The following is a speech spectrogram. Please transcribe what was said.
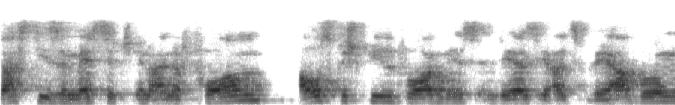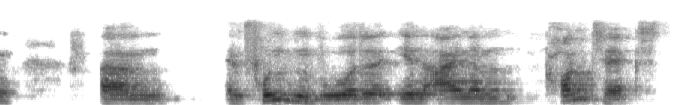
dass diese Message in einer Form ausgespielt worden ist, in der sie als Werbung ähm, empfunden wurde, in einem Kontext,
